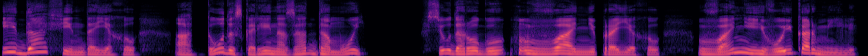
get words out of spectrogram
и до Афин доехал, а оттуда скорее назад домой. Всю дорогу в ванне проехал, в ванне его и кормили.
